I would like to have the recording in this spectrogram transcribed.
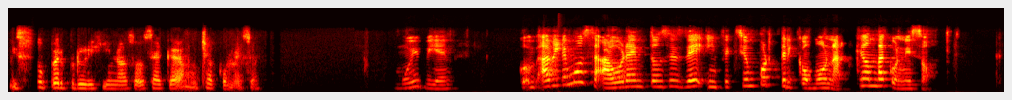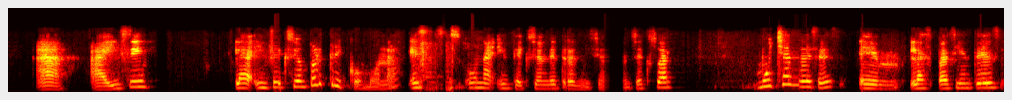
y súper pruriginoso, o sea, queda mucha comezón. Muy bien. Hablemos ahora entonces de infección por tricomona. ¿Qué onda con eso? Ah, ahí sí. La infección por tricomona es una infección de transmisión sexual. Muchas veces em, las pacientes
